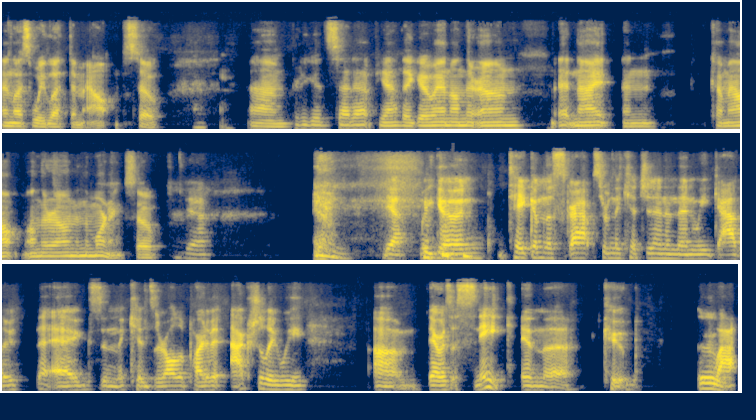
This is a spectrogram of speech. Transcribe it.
unless we let them out. So, um, pretty good setup. Yeah, they go in on their own at night and come out on their own in the morning. So, yeah yeah. yeah we go and take them the scraps from the kitchen and then we gather the eggs and the kids are all a part of it actually we um there was a snake in the coop Ooh. last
